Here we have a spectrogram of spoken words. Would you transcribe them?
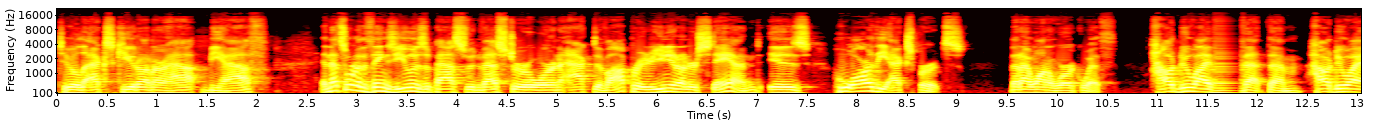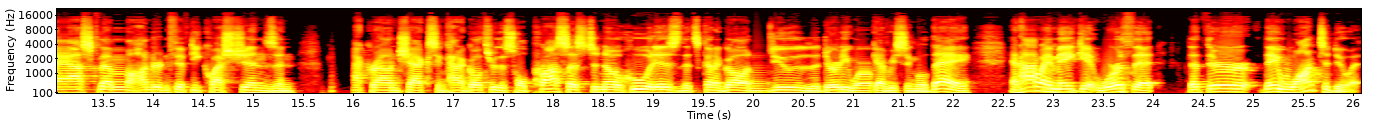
to be able to execute on our ha- behalf. And that's one of the things you as a passive investor or an active operator you need to understand is who are the experts that I want to work with? How do I vet them? How do I ask them 150 questions and background checks and kind of go through this whole process to know who it is that's going to go and do the dirty work every single day and how do i make it worth it that they're they want to do it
